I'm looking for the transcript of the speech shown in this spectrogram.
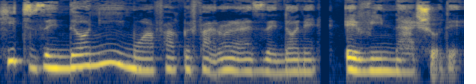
هیچ زندانی موفق به فرار از زندان اوین نشده.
